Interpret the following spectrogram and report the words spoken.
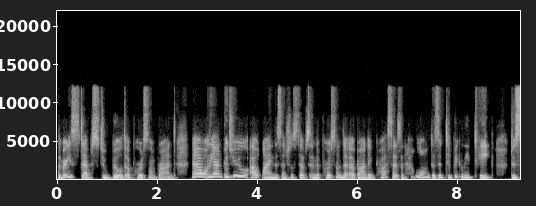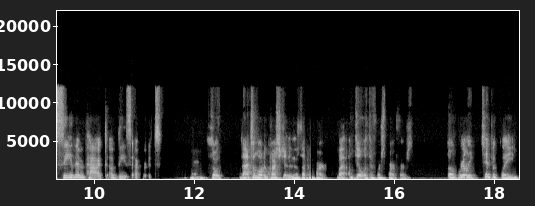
the very steps to build a personal brand. Now, Leanne, could you outline the essential steps in the personal uh, branding process and how long does it typically take to see the impact of these efforts? Okay. So that's a loaded question in the second part, but I'll deal with the first part first. So really typically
